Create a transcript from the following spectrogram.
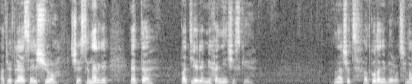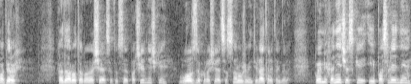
ответвляется еще часть энергии, это потери механические. Значит, откуда они берутся? Ну, во-первых, когда ротор вращается, тут стоят подшипнички, воздух вращается, снаружи вентилятор и так далее. П механический. И последний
